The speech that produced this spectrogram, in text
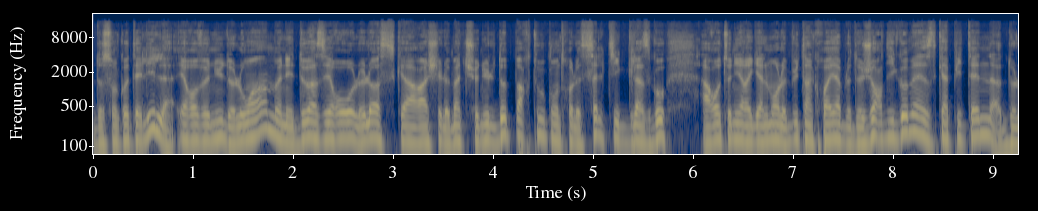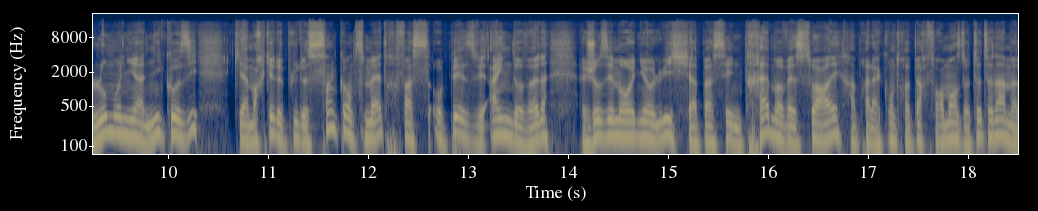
De son côté, Lille est revenu de loin, mené 2 à 0. Le LOSC a arraché le match nul de partout contre le Celtic Glasgow. À retenir également le but incroyable de Jordi Gomez, capitaine de l'Omonia Nicosie, qui a marqué de plus de 50 mètres face au PSV Eindhoven. José Mourinho, lui, a passé une très mauvaise soirée après la contre-performance de Tottenham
